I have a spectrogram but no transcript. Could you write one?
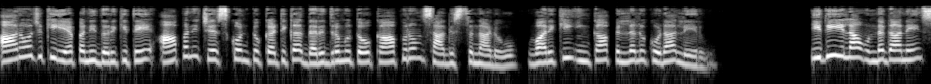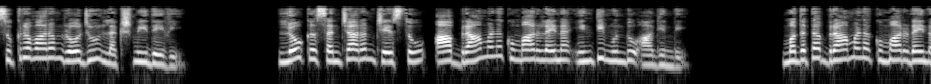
ఆ రోజుకి ఏ పని దొరికితే ఆ పని చేసుకొంటూ కటిక దరిద్రముతో కాపురం సాగిస్తున్నాడు. వారికి ఇంకా పిల్లలు కూడా లేరు. ఇది ఇలా ఉండగానే శుక్రవారం రోజు లక్ష్మీదేవి లోక సంచారం చేస్తూ ఆ బ్రాహ్మణ కుమారులైన ఇంటి ముందు ఆగింది. మొదట బ్రాహ్మణ కుమారుడైన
